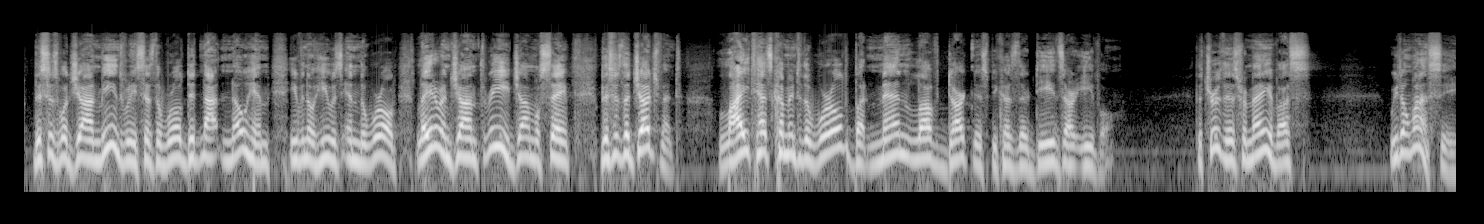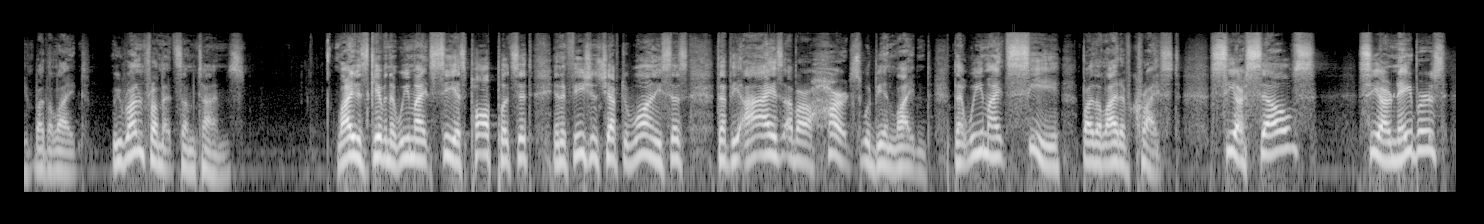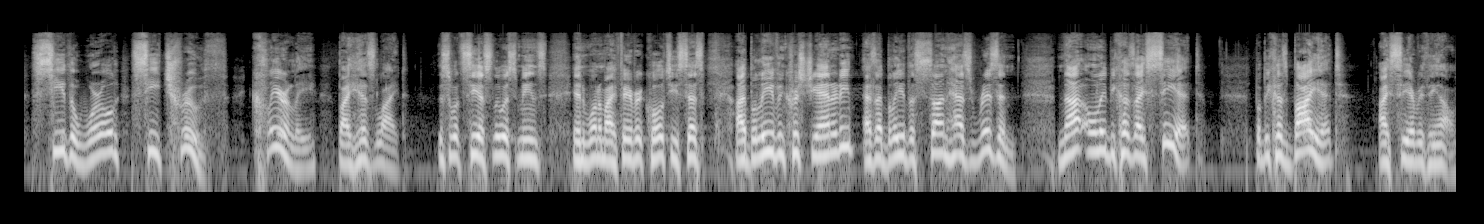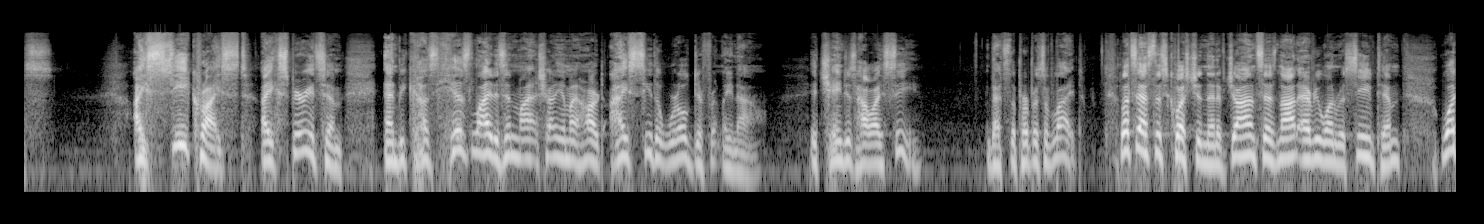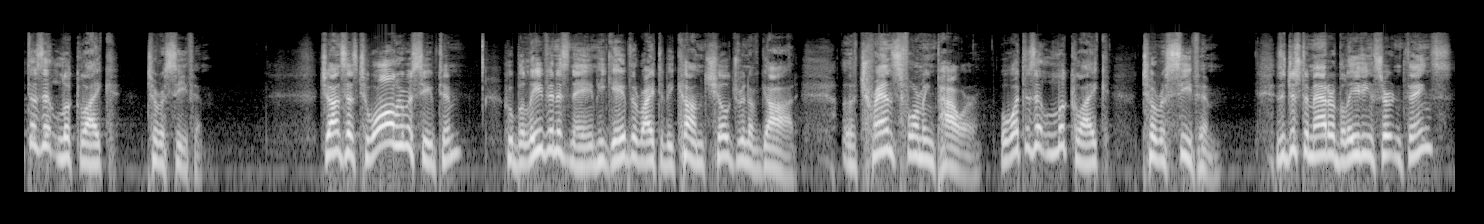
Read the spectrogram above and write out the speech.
This is what John means when he says the world did not know him, even though he was in the world. Later in John 3, John will say, This is the judgment. Light has come into the world, but men love darkness because their deeds are evil. The truth is, for many of us, we don't want to see by the light. We run from it sometimes. Light is given that we might see, as Paul puts it in Ephesians chapter 1, he says that the eyes of our hearts would be enlightened, that we might see by the light of Christ. See ourselves see our neighbors, see the world, see truth clearly by his light. This is what C.S. Lewis means in one of my favorite quotes. He says, I believe in Christianity as I believe the sun has risen, not only because I see it, but because by it I see everything else. I see Christ, I experience him, and because his light is in my shining in my heart, I see the world differently now. It changes how I see. That's the purpose of light. Let's ask this question then. If John says not everyone received him, what does it look like to receive him? John says, To all who received him, who believed in his name, he gave the right to become children of God, the transforming power. Well, what does it look like to receive him? Is it just a matter of believing certain things?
